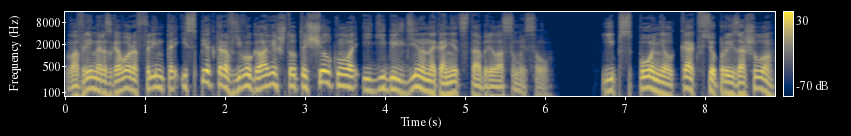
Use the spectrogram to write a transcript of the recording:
Во время разговора Флинта и Спектра в его голове что-то щелкнуло, и гибель Дина наконец-то обрела смысл. Ипс понял, как все произошло,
